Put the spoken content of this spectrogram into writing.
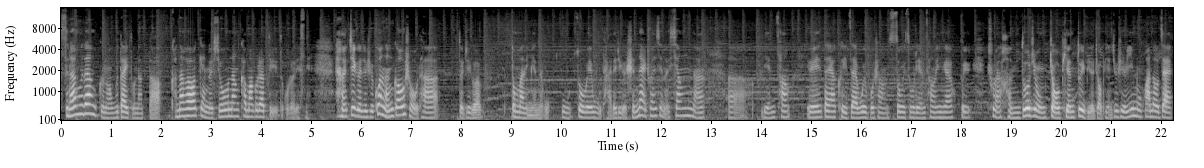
スラムダンクの舞台となった神奈川県の湘南鎌倉というところですね。違うでしょう。この他的这个动漫里面的舞舞作为舞台的这个神奈川县的湘南，呃，镰仓。因为大家可以在微博上搜一搜镰仓，应该会出来很多这种照片对比的照片，就是樱木花道在，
